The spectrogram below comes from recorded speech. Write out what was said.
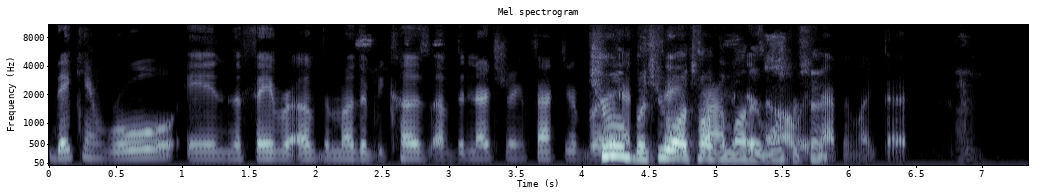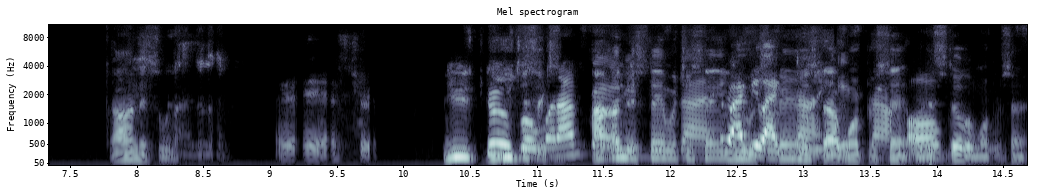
they can rule in the favor of the mother because of the nurturing factor but true but you are talking about it one percent. happen like that. Honestly. Yeah that's true. You, True, you just, I'm saying I understand what you're saying. You experienced like, that one percent, but it's still a one percent.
